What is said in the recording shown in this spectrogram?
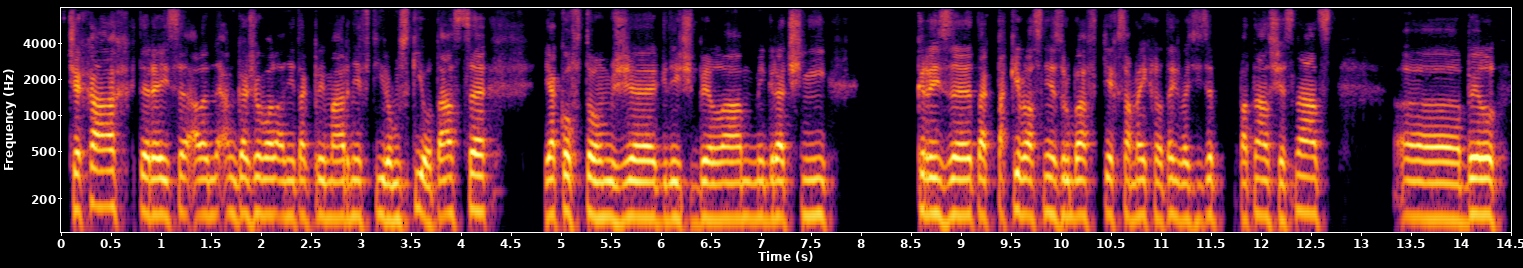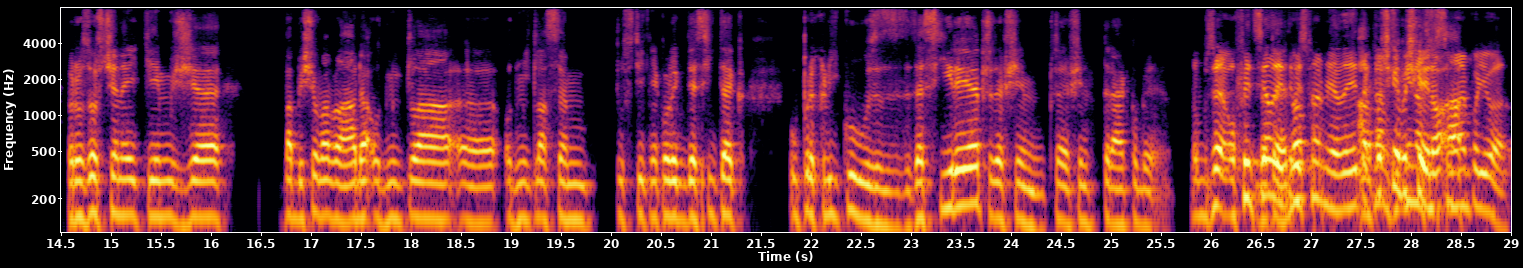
v Čechách, který se ale neangažoval ani tak primárně v té romské otázce, jako v tom, že když byla migrační krize, tak taky vlastně zhruba v těch samých letech 2015-16 uh, byl rozhořčený tím, že Babišova vláda odmítla, uh, odmítla sem pustit několik desítek uprchlíků ze Sýrie, především, především teda jakoby... Dobře, oficiálně ty jsme měli, tak počkej, počkej, no a, podívat.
